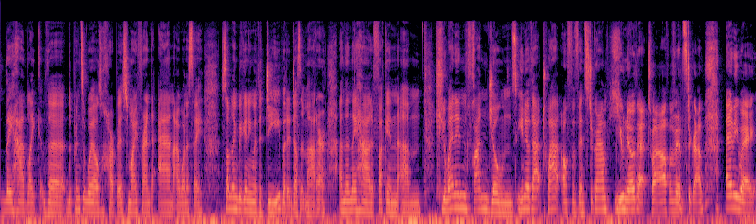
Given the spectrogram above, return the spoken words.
they had like the the Prince of Wales harpist, my friend Anne. I want to say something beginning with a D, but it doesn't matter. And then they had a fucking um, Llywelyn Ifan Jones. You know that twat off of Instagram. You know that twat off of Instagram. Anyway.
